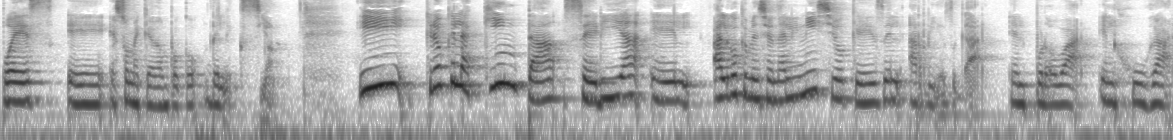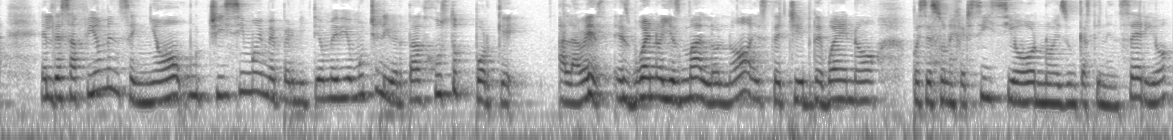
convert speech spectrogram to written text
pues eh, eso me queda un poco de lección. Y creo que la quinta sería el algo que mencioné al inicio, que es el arriesgar, el probar, el jugar. El desafío me enseñó muchísimo y me permitió, me dio mucha libertad justo porque a la vez es bueno y es malo, ¿no? Este chip de bueno, pues es un ejercicio, no es un casting en serio.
